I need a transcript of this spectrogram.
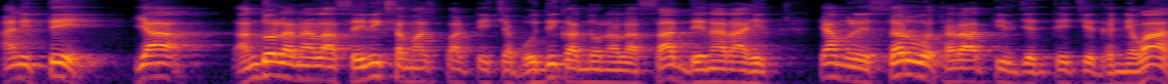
आणि ते या आंदोलनाला सैनिक समाज पार्टीच्या बौद्धिक आंदोलनाला साथ देणार आहेत. त्यामुळे सर्व थरातील जनतेचे धन्यवाद.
